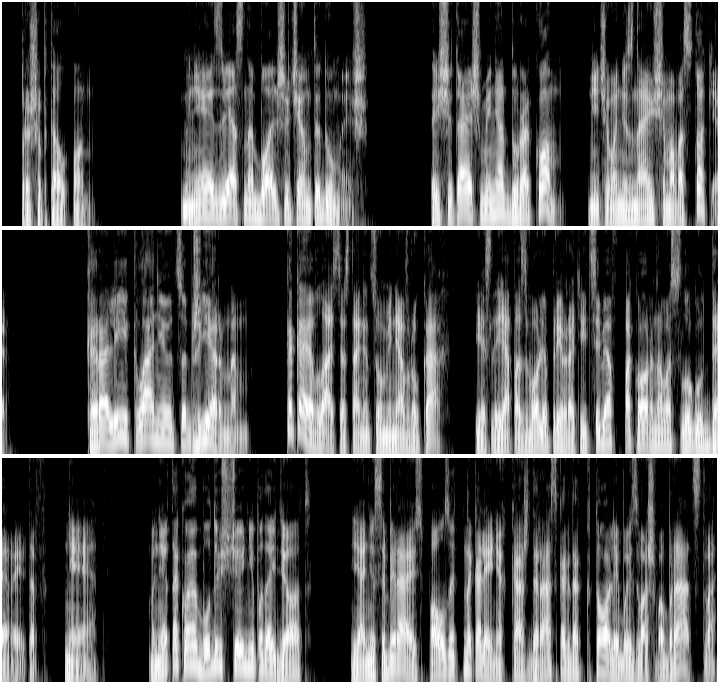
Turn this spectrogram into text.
— прошептал он. Мне известно больше, чем ты думаешь. Ты считаешь меня дураком, ничего не знающим о Востоке? Короли кланяются джьернам. Какая власть останется у меня в руках, если я позволю превратить себя в покорного слугу Дерейтов? Нет, мне такое будущее не подойдет. Я не собираюсь ползать на коленях каждый раз, когда кто-либо из вашего братства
